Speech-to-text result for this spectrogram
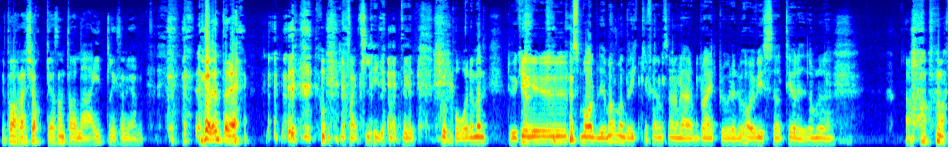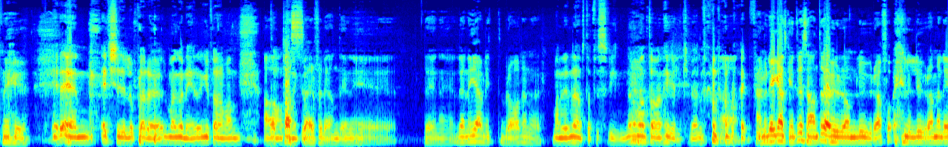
det är bara tjocka som tar light liksom jämt. är det inte det? De ska faktiskt ligga på tid. Gå på det. Men du kan ju... Smal blir man om man dricker fem sådana där Bright Brew. Du har ju vissa teorier om det där. Ja, man är ju, Är det en, ett kilo per öl man går ner ungefär om man ja, passar för den. Den är, den är, den är jävligt bra den där. Man är det närmsta försvinner om man tar en hel kväll med Ja. Ja, men det är ganska intressant det där hur de lurar, fo- eller lurar, men det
